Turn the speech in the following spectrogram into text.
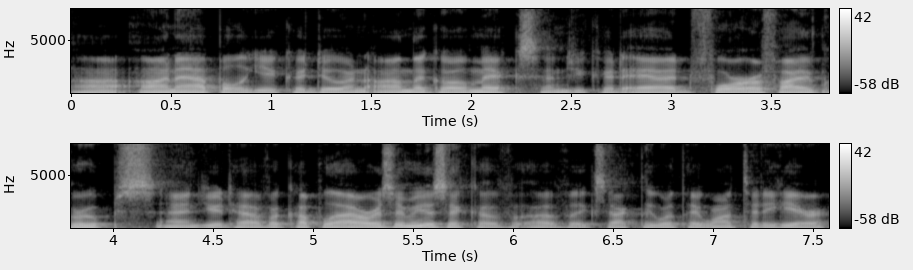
uh, on Apple, you could do an on-the-go mix, and you could add four or five groups, and you'd have a couple hours of music of, of exactly what they wanted to hear.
